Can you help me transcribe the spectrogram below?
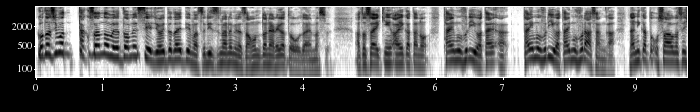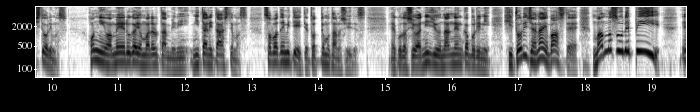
今年もたくさんのおめでとうメッセージをいただいています。リスナーの皆さん、本当にありがとうございます。あと最近相方のタイムフリーはタイタイムフリーはタイムフラーさんが何かとお騒がせしております。本人はメールが読まれるたびにニタニタしてます。そばで見ていてとっても楽しいです、えー、今年は二十何年かぶりに一人じゃないバースデー。マンモスレピー、え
